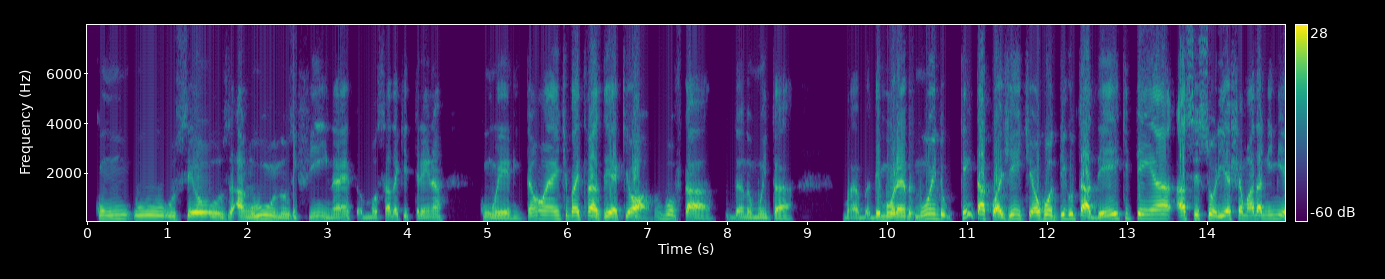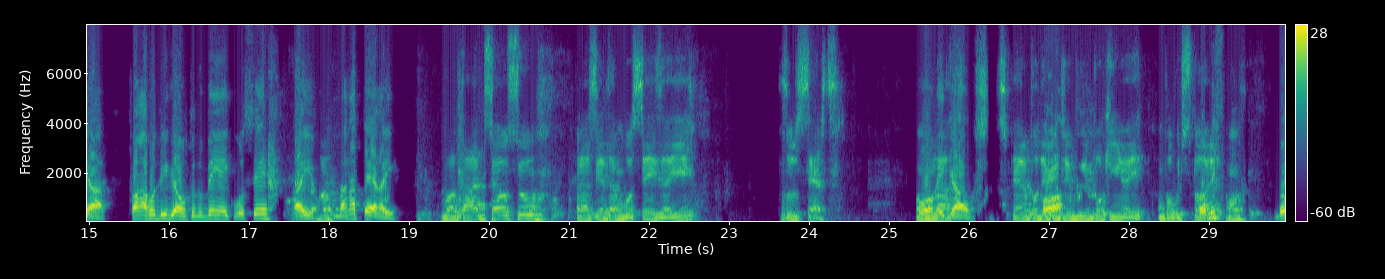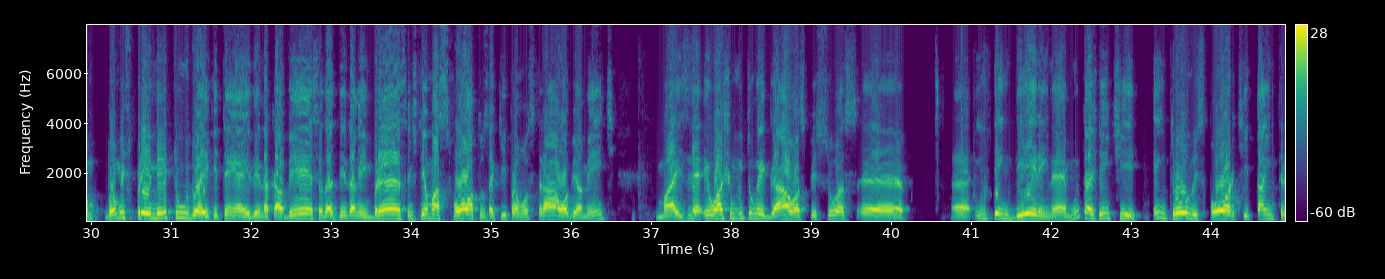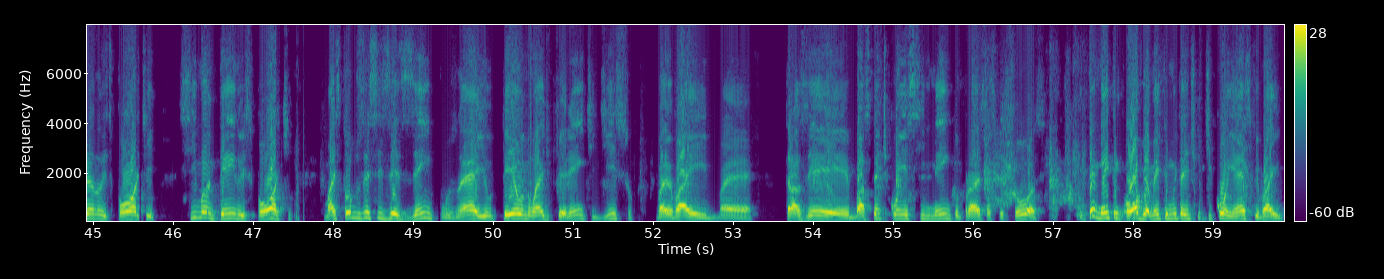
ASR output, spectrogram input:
com o, os seus alunos, enfim, né, moçada que treina com ele. Então a gente vai trazer aqui, ó, não vou ficar dando muita demorando muito. Quem está com a gente é o Rodrigo Tadei, que tem a assessoria chamada Animiar. Fala, Rodrigão, tudo bem aí com você? Aí, ó, tá na tela aí. Boa tarde, Celso. Prazer estar com vocês aí. Tudo certo. Pô, legal. Espero poder contribuir um pouquinho aí, um pouco de história. Vamos, vamos, vamos espremer tudo aí que tem aí dentro da cabeça, dentro da lembrança. A gente tem umas fotos aqui para mostrar, obviamente, mas é, eu acho muito legal as pessoas é, é, entenderem, né? Muita gente entrou no esporte, está entrando no esporte, se mantém no esporte, mas todos esses exemplos, né? E o teu não é diferente disso, vai, vai é, trazer bastante conhecimento para essas pessoas. E também tem, obviamente, tem muita gente que te conhece, que vai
